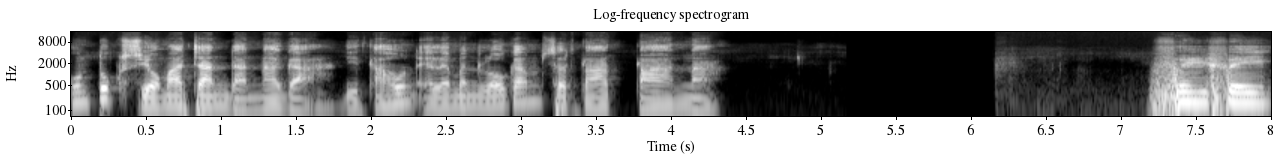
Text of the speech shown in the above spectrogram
untuk sio macan dan naga di tahun elemen logam serta tanah. Fei Fei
